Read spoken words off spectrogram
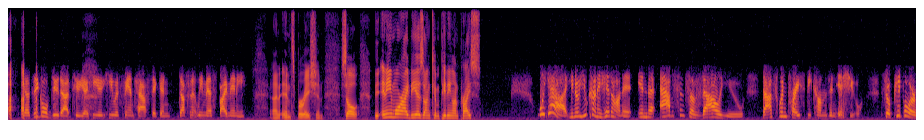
yeah, Zig will do that to you. He he was fantastic and definitely missed by many. An inspiration. So, any more ideas on competing on price? Well, yeah, you know, you kind of hit on it. In the absence of value, that's when price becomes an issue. So people are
